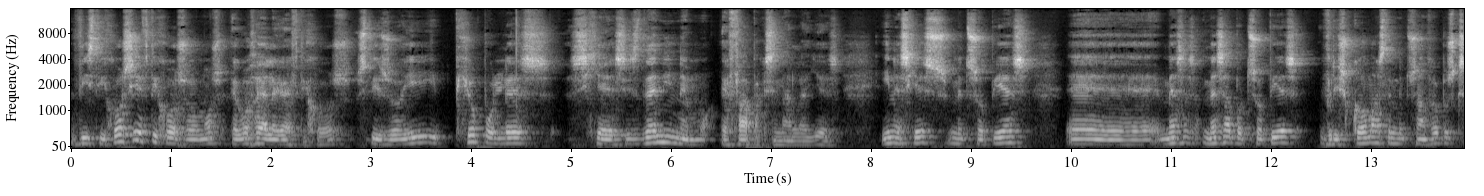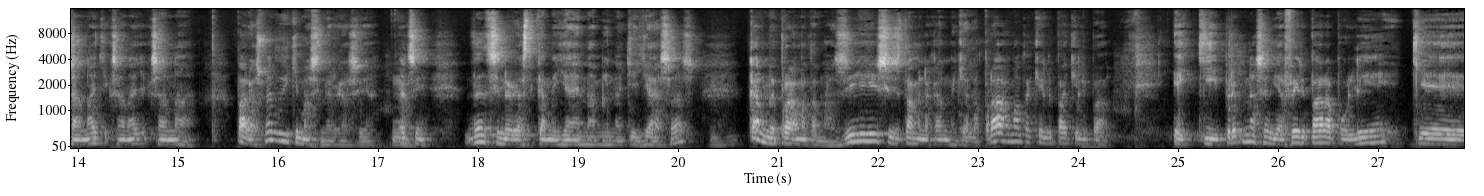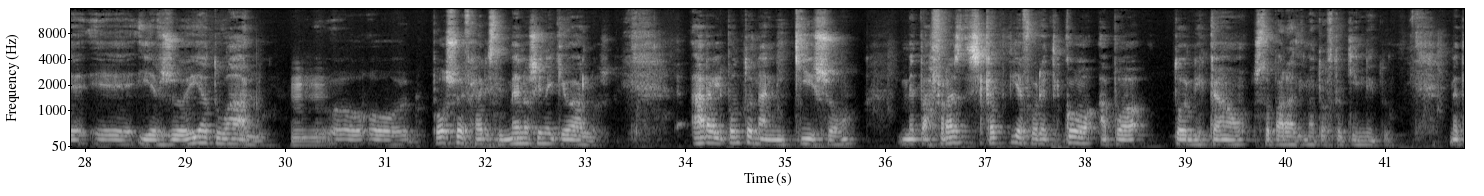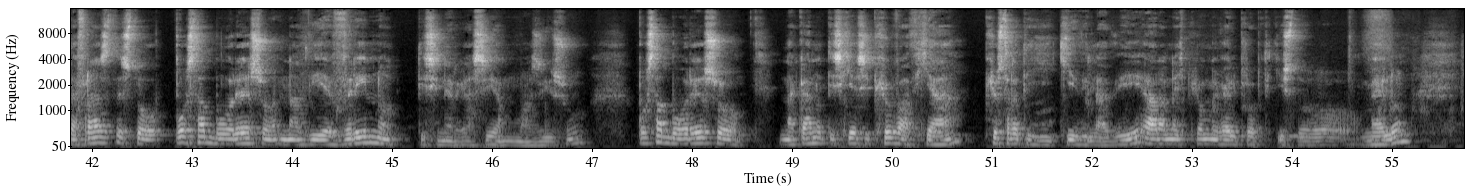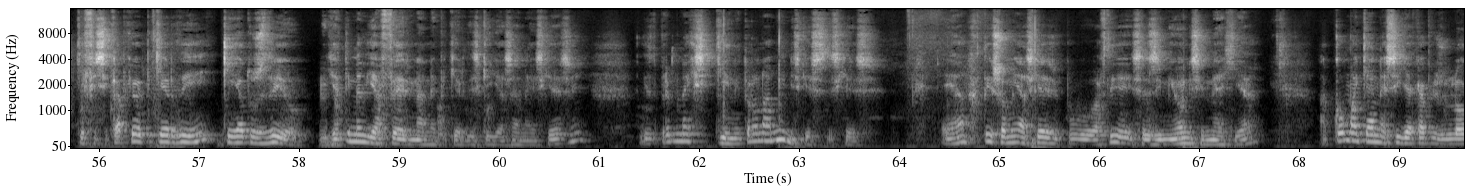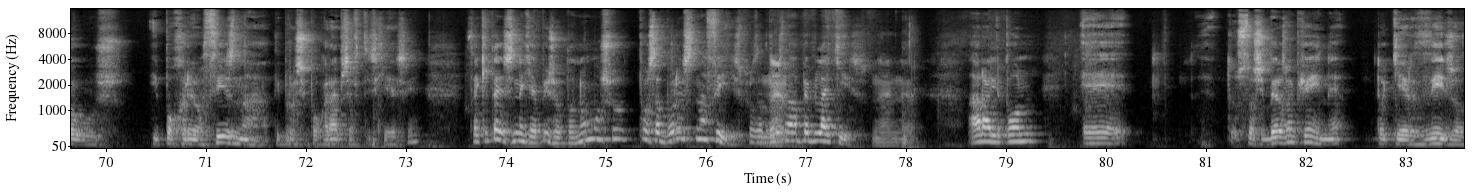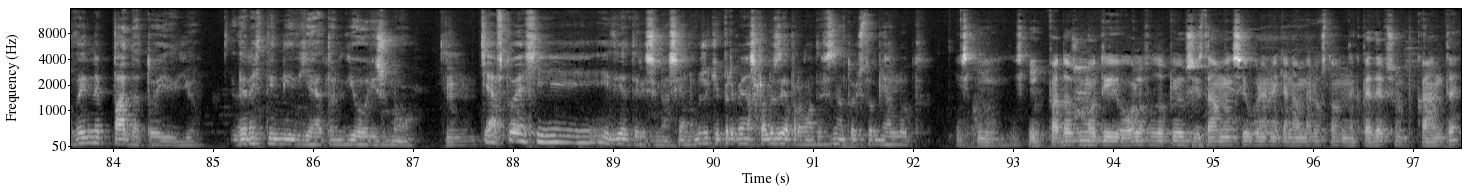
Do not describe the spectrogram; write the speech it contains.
Δυστυχώς ή ευτυχώς όμως, εγώ θα έλεγα ευτυχώς, στη ζωή οι πιο πολλές σχέσεις δεν είναι εφάπαξ συναλλαγές. Είναι σχέσεις με τις οποίες, ε, μέσα, μέσα από τις οποίες βρισκόμαστε με τους ανθρώπους ξανά και ξανά και ξανά. Πάρα πούμε τη δική μας συνεργασία. Ναι. Έτσι. Δεν συνεργαστήκαμε για ένα μήνα και γεια σας. Κάνουμε πράγματα μαζί, συζητάμε να κάνουμε και άλλα πράγματα κλπ. κλπ. Εκεί πρέπει να σε ενδιαφέρει πάρα πολύ και ε, η ευζοία του άλλου ο, ο, πόσο ευχαριστημένος είναι και ο άλλος. Άρα λοιπόν το να νικήσω μεταφράζεται σε κάτι διαφορετικό από το νικάω στο παράδειγμα του αυτοκινήτου. Μεταφράζεται στο πώς θα μπορέσω να διευρύνω τη συνεργασία μου μαζί σου, πώς θα μπορέσω να κάνω τη σχέση πιο βαθιά, πιο στρατηγική δηλαδή, άρα να έχει πιο μεγάλη προοπτική στο μέλλον και φυσικά πιο επικερδή και για τους δυο Γιατί με ενδιαφέρει να είναι επικερδής και για σένα η σχέση, γιατί πρέπει να έχεις κίνητρο να μείνεις και στη σχέση. Εάν χτίσω μια σχέση που αυτή σε ζημιώνει συνέχεια, ακόμα και αν εσύ για κάποιους λόγους υποχρεωθείς να την προσυπογράψεις αυτή τη σχέση, θα κοιτάζει συνέχεια πίσω από τον νόμο σου πώς θα μπορέσεις να φύγεις, πώς θα ναι. μπορέσεις να απεμπλακείς. Ναι, ναι. Άρα λοιπόν, ε, το, στο συμπέρασμα ποιο είναι, το κερδίζω δεν είναι πάντα το ίδιο. Δεν έχει την ίδια, τον ίδιο Και αυτό έχει ιδιαίτερη σημασία νομίζω και πρέπει ένας καλός διαπραγματευτής να το έχει στο μυαλό του. Ισχύει, ισχύει. Φαντάζομαι ότι όλο αυτό το οποίο συζητάμε σίγουρα είναι και ένα μέρος των εκπαιδεύσεων που κάνετε.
